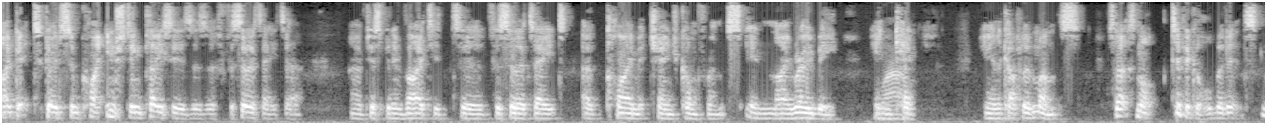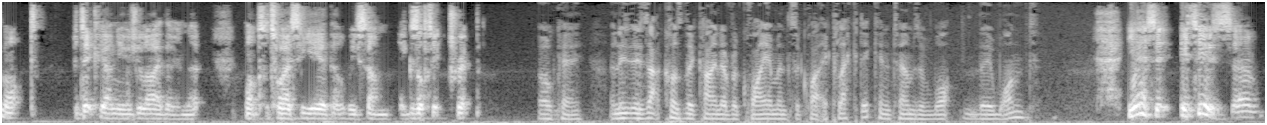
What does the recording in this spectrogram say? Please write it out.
I get to go to some quite interesting places as a facilitator. I've just been invited to facilitate a climate change conference in Nairobi in Wow. Kenya in a couple of months. So that's not typical, but it's not particularly unusual either in that once or twice a year there'll be some exotic trip. Okay. And is, is that because the kind of requirements are quite eclectic in terms of what they want? Yes, it, it is. Um,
